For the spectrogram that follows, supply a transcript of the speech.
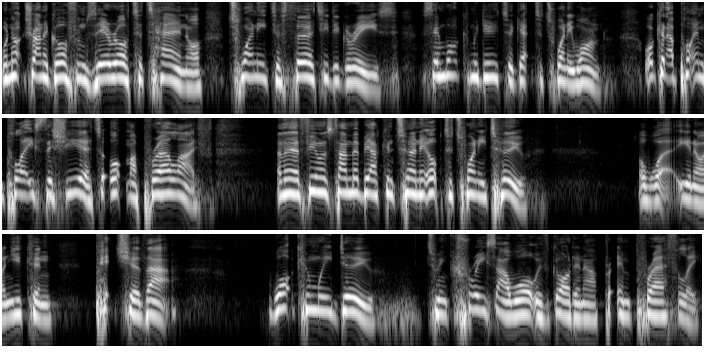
We're not trying to go from zero to 10 or 20 to 30 degrees. saying, what can we do to get to 21? What can I put in place this year to up my prayer life? And then a few months' time, maybe I can turn it up to 22. Or what, you know, and you can picture that. What can we do to increase our walk with God in, our, in prayerfully?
